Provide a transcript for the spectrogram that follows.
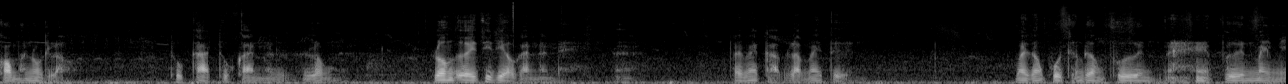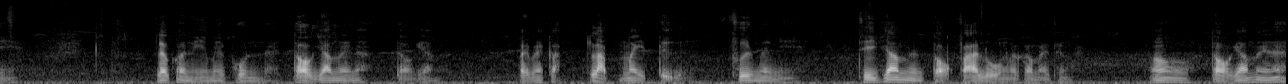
ของมนุษย์เรา ทุกธาตุทุกการมันลง ลงเอยที่เดียวกันนั่นแหละอ่าไปไม่กลับหลับไม่ตื่น ไม่ต้องพูดถึงเรื่องฟืนฟืนไม่มี แล้วก็หนีไม่พ้นตอกย้ำเลยนะตอกย้ำไปไม่กลับหลับไม่ตื่น ฟื้นไม่มี ที่ย้ำมันตอกฝาโลงแล้วก็หมายถึง อตอกย้ำเลยนะ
